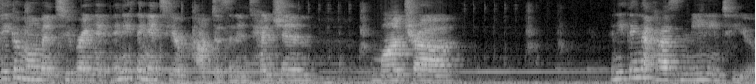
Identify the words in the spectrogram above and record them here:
Take a moment to bring anything into your practice, an intention, mantra, anything that has meaning to you.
